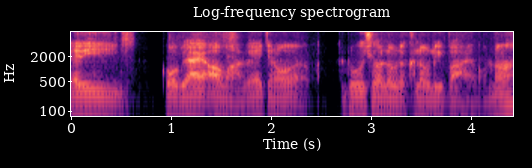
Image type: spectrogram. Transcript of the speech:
အဲ့ဒီ ကော်ပြားရဲ့အောက်မှာပဲကျွန်တော်အတိုးချော့လုပ်တဲ့ခလုတ်လေးပါတယ်ပေါ့နော်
